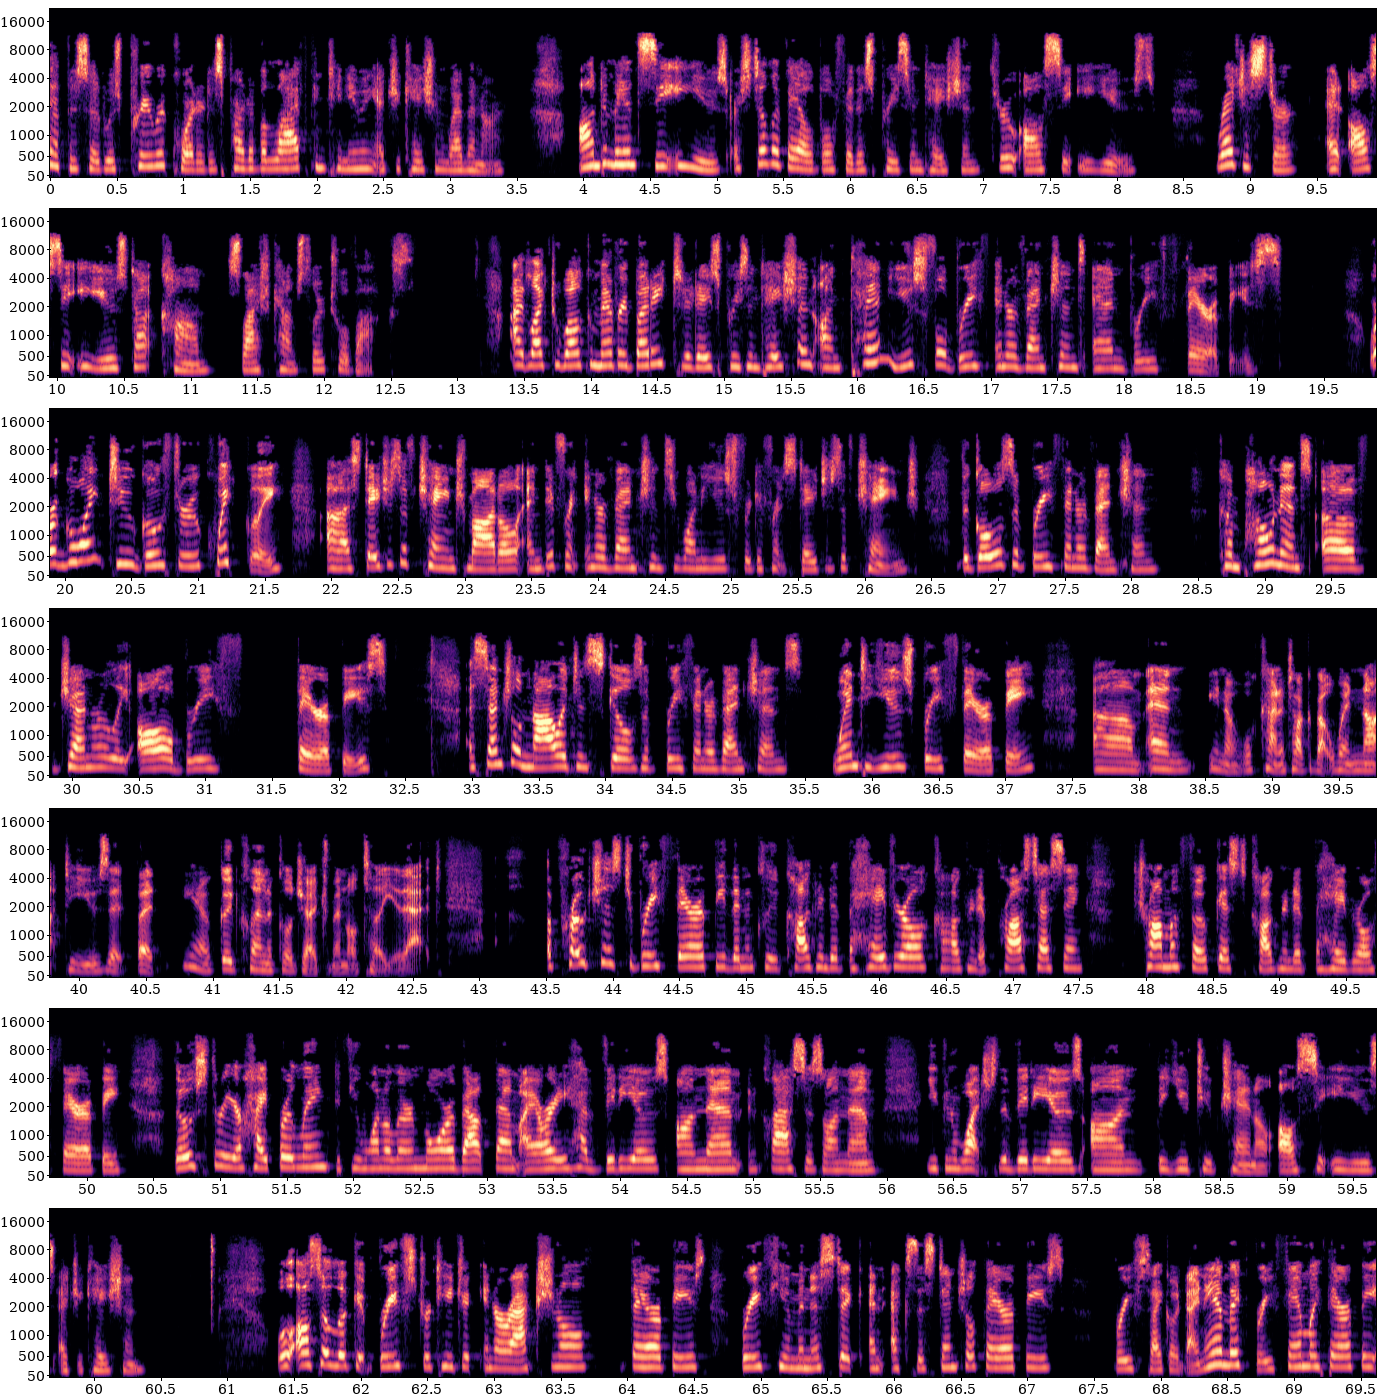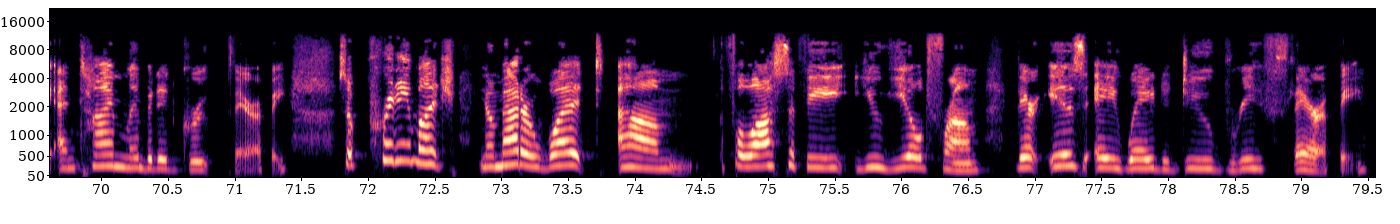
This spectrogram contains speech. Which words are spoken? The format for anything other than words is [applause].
This episode was pre recorded as part of a live continuing education webinar. On demand CEUs are still available for this presentation through all CEUs. Register at allceus.com slash counselor toolbox. I'd like to welcome everybody to today's presentation on 10 useful brief interventions and brief therapies. We're going to go through quickly uh, stages of change model and different interventions you want to use for different stages of change, the goals of brief intervention, components of generally all brief therapies, essential knowledge and skills of brief interventions, when to use brief therapy, um, and you know we'll kind of talk about when not to use it, but you know good clinical judgment will tell you that. Approaches to brief therapy that include cognitive behavioral, cognitive processing, trauma focused cognitive behavioral therapy. Those three are hyperlinked. If you want to learn more about them, I already have videos on them and classes on them. You can watch the videos on the YouTube channel, All CEUs Education. We'll also look at brief strategic interactional therapies, brief humanistic and existential therapies, brief psychodynamic, brief family therapy, and time limited group therapy. So, pretty much no matter what um, philosophy you yield from, there is a way to do brief therapy.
